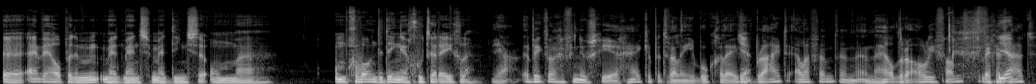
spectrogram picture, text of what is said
Eh, en we helpen met mensen met diensten om, eh, om gewoon de dingen goed te regelen. Ja, ben ik toch even nieuwsgierig. Hè? Ik heb het wel in je boek gelezen. Ja. Bright Elephant, een, een heldere olifant. Leg eens Ja. uit.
